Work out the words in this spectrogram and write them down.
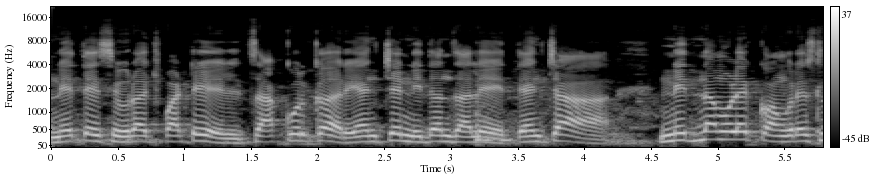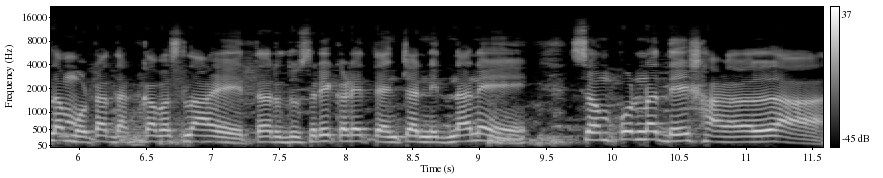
नेते शिवराज पाटील चाकूरकर यांचे निधन झाले. त्यांच्या निधनामुळे काँग्रेसला मोठा धक्का बसला आहे. तर दुसरीकडे त्यांच्या निधनाने संपूर्ण देश हळहळला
